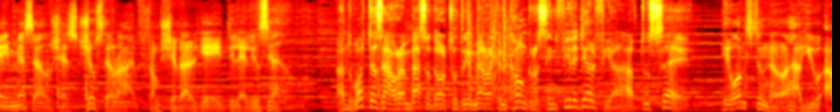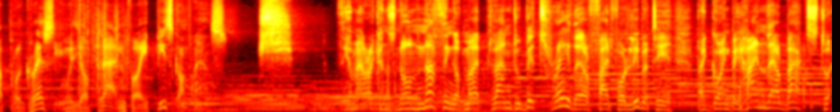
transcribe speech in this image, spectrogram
a message has just arrived from Chevalier de la Luzerne. And what does our ambassador to the American Congress in Philadelphia have to say? He wants to know how you are progressing with your plan for a peace conference. Shh! The Americans know nothing of my plan to betray their fight for liberty by going behind their backs to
